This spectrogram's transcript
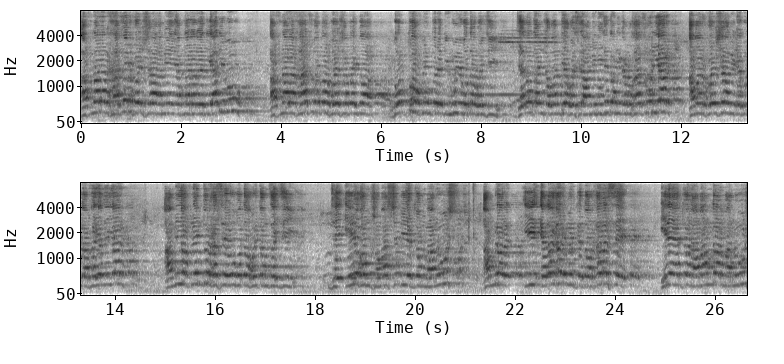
আপনারা কাজের পয়সা আমি আপনারা দিয়া দিব। আপনারা কাজ করবা পয়সা পাইবা। গর্ত আপনার করে কথা কইছি। তাই দিয়া আমি নিজে আমার আমি আর। আমি কথা চাইছি যে মানুষ আমরা এই এলাকার মধ্যে দরকার আছে এরা একজন আমানদার মানুষ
